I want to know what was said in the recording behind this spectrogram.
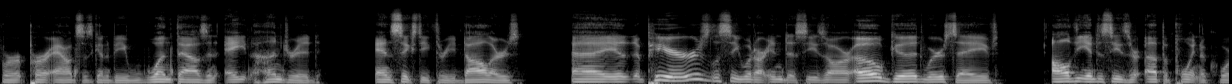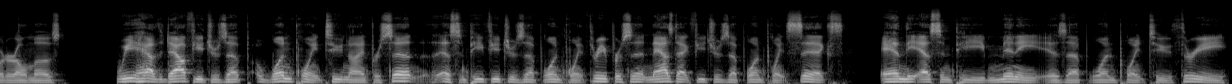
for per ounce is going to be $1,863. Uh, it appears, let's see what our indices are. Oh, good, we're saved. All the indices are up a point and a quarter almost we have the Dow futures up 1.29%, S&P futures up 1.3%, Nasdaq futures up 1.6, and the S&P mini is up 1.23.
